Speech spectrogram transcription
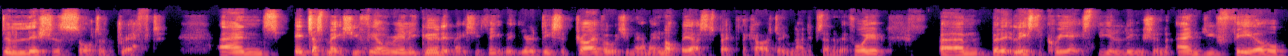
delicious sort of drift and it just makes you feel really good. It makes you think that you're a decent driver, which you may or may not be. I suspect the car is doing 90% of it for you. Um, but at least it creates the illusion and you feel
